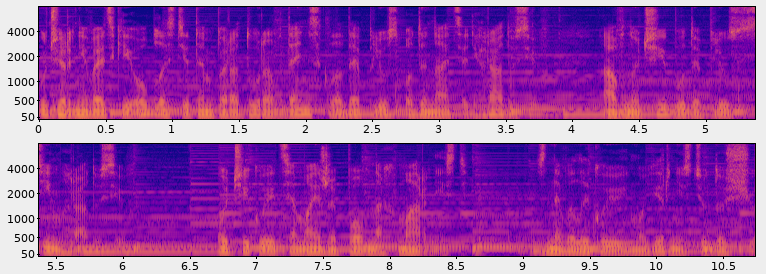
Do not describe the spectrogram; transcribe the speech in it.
У Чернівецькій області температура в день складе плюс 11 градусів, а вночі буде плюс 7 градусів. Очікується майже повна хмарність з невеликою ймовірністю дощу.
